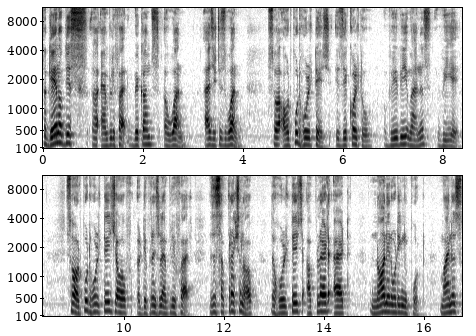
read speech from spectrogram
the gain of this uh, amplifier becomes a 1 as it is 1. So, output voltage is equal to VB minus VA. So, output voltage of a differential amplifier is a subtraction of the voltage applied at non-inverting input minus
